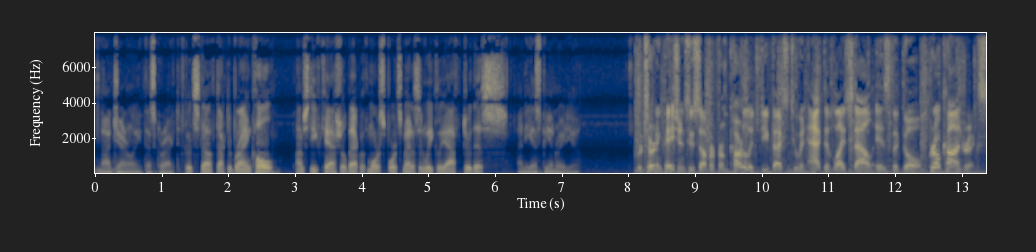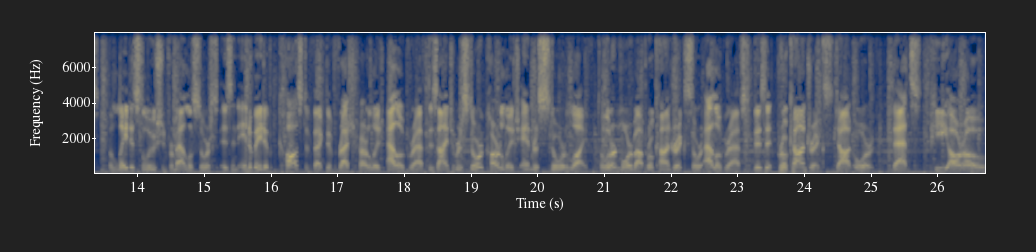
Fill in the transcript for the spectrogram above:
Not generally. That's correct. Good stuff, Dr. Brian Cole. I'm Steve Kashul. Back with more Sports Medicine Weekly after this on ESPN Radio. Returning patients who suffer from cartilage defects to an active lifestyle is the goal. Prochondrix, the latest solution from Allosource, is an innovative, cost effective fresh cartilage allograft designed to restore cartilage and restore life. To learn more about Prochondrix or allografts, visit prochondrix.org. That's P R O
